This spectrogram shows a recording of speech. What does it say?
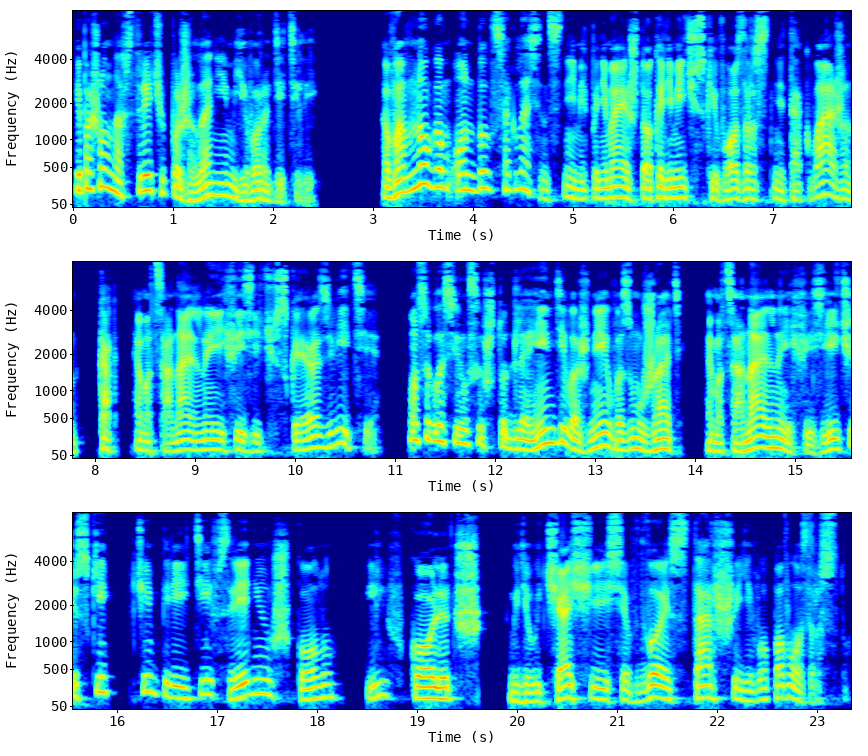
и пошел навстречу пожеланиям его родителей. Во многом он был согласен с ними, понимая, что академический возраст не так важен, как эмоциональное и физическое развитие. Он согласился, что для Энди важнее возмужать эмоционально и физически, чем перейти в среднюю школу или в колледж, где учащиеся вдвое старше его по возрасту.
